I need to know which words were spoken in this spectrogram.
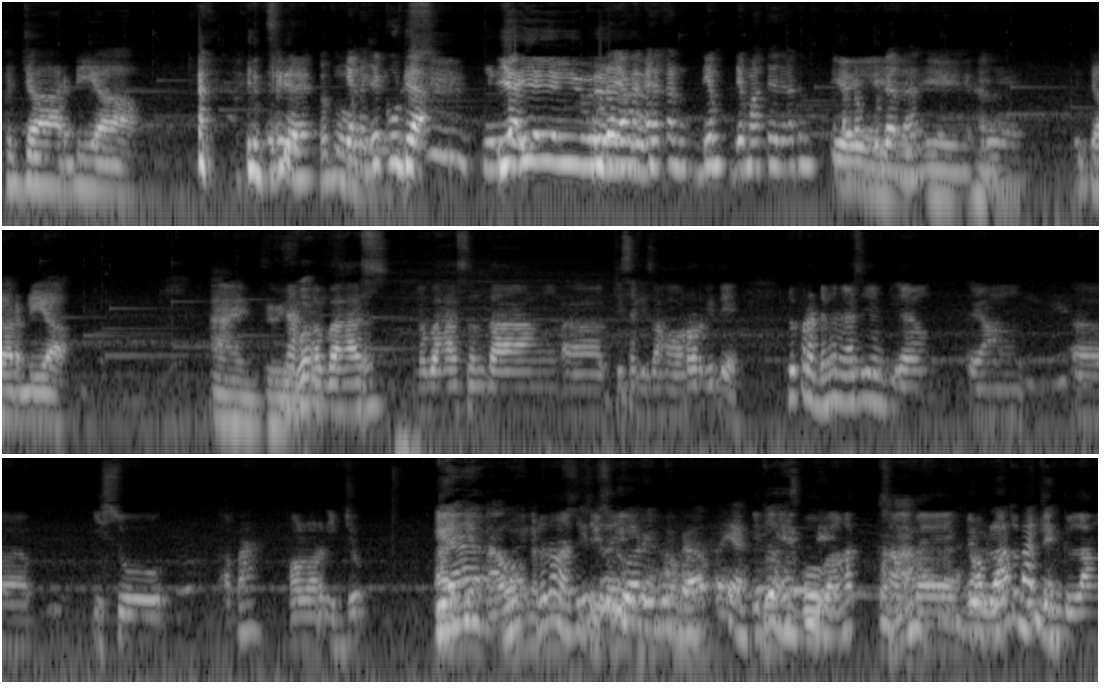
kejar dia itu ya Oh, yang aja kuda iya iya iya iya kuda yang kan dia dia mati kan iya iya kuda iya, kan iya iya Iya. kejar dia anjir Nah, Gua- ngebahas ngebahas tentang eh, kisah-kisah horor gitu ya. Lu pernah dengar gak sih yang yang yang eh, isu apa? Kolor hijau? Iya, Ah, iya, tahu. Lu tau gak sih itu ceritanya? 2000 berapa ya Itu heboh banget sampai gua tuh 2008 bikin ya? gelang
